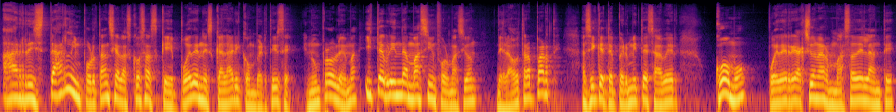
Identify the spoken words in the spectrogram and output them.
a restar la importancia a las cosas que pueden escalar y convertirse en un problema y te brinda más información de la otra parte. Así que te permite saber cómo puede reaccionar más adelante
